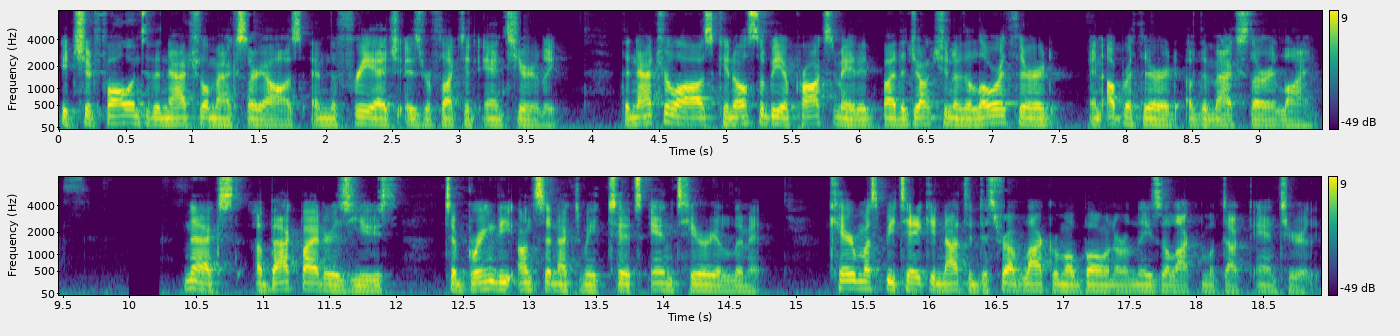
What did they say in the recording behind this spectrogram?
it should fall into the natural maxillary os, and the free edge is reflected anteriorly. The natural os can also be approximated by the junction of the lower third and upper third of the maxillary line. Next, a backbiter is used to bring the uncinectomy to its anterior limit. Care must be taken not to disrupt lacrimal bone or nasolacrimal duct anteriorly.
